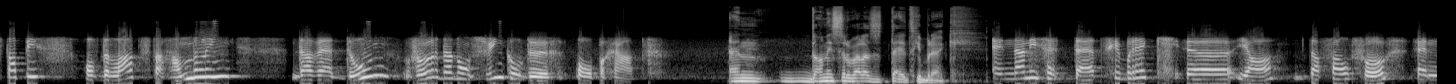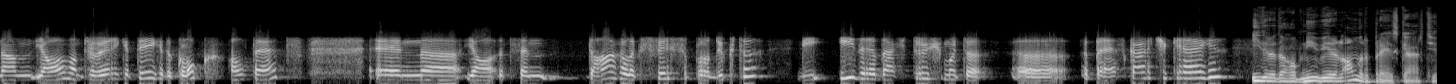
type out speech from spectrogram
stap is, of de laatste handeling dat wij doen voordat ons winkeldeur open gaat. En dan is er wel eens tijdgebrek. En dan is er tijdsgebrek. Uh, ja, dat valt voor. En dan, ja, want we werken tegen de klok, altijd. En uh, ja, het zijn dagelijks verse producten die iedere dag terug moeten uh, een prijskaartje krijgen. Iedere dag opnieuw weer een ander prijskaartje?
